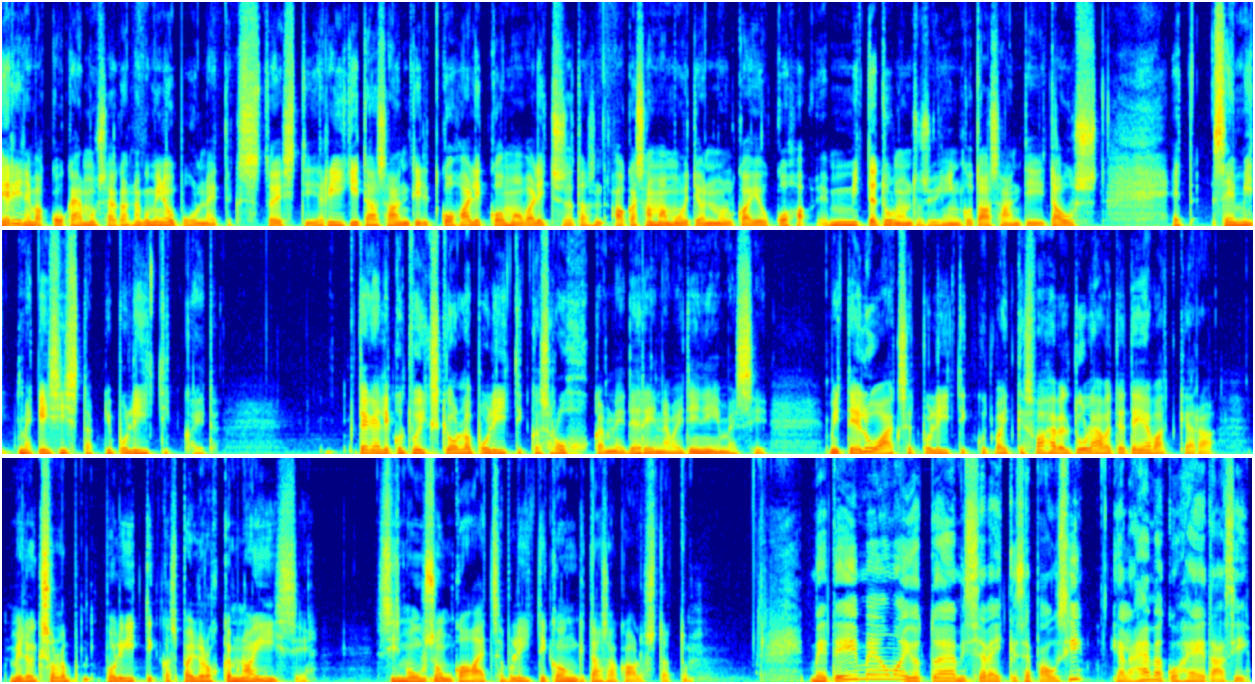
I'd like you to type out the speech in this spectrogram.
erineva kogemusega, nagu minu puhul näiteks tõesti riigi tasandilt, kohaliku omavalitsuse tasand, aga samamoodi on mul ka ju koha, mittetulundusühingu tasandi taust. et see mitmekesistabki poliitikaid. tegelikult võikski olla poliitikas rohkem neid erinevaid inimesi, mitte eluaegsed poliitikud, vaid kes vahepeal tulevad ja teevadki ära. meil võiks olla poliitikas palju rohkem naisi, siis ma usun ka, et see poliitika ongi tasakaalustatum me teeme oma jutuajamisse väikese pausi ja läheme kohe edasi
